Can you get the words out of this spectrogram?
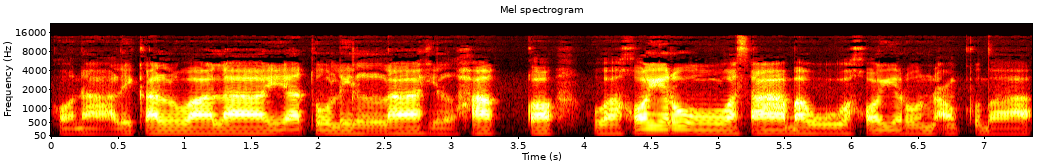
Hunalikal walayatu lillahil haqqa wa khairu wa sabahu wa khairun uqba.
